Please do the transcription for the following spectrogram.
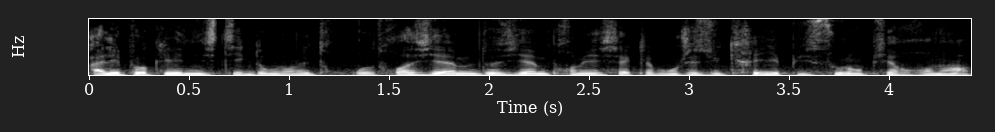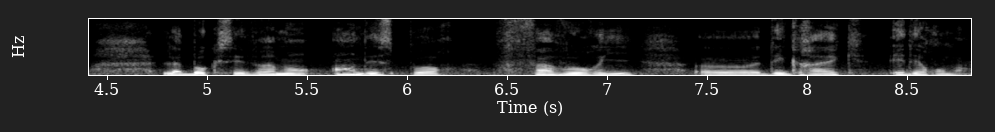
à l'époque hellénistique, donc dans les 3e, 2e, 1er siècle avant Jésus-Christ, et puis sous l'Empire romain, la boxe est vraiment un des sports favoris euh, des Grecs et des Romains.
